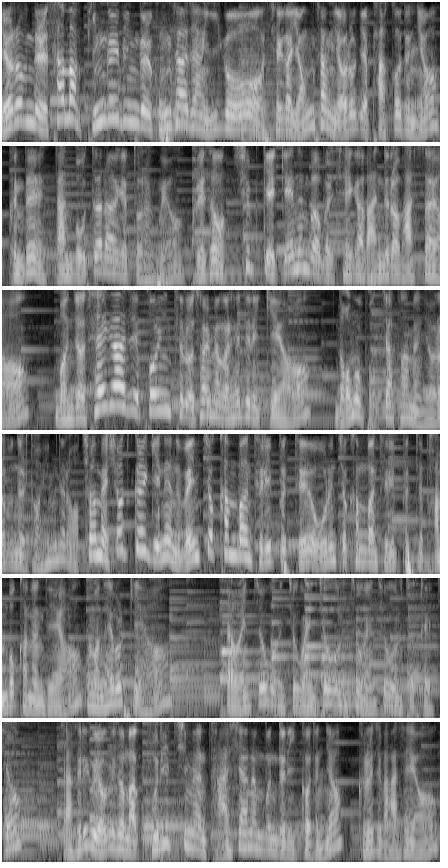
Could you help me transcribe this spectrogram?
여러분들 사막 빙글빙글 공사장 이거 제가 영상 여러 개 봤거든요. 근데 난 못 따라 하겠더라고요. 그래서 쉽게 깨는 법을 제가 만들어 봤어요 먼저 세 가지 포인트로 설명을 해드릴게요. 너무 복잡하면 여러분들 더 힘들어. 처음에 숏 끌기는 왼쪽 한 번 드리프트 오른쪽 한 번 드리프트 반복하면 돼요. 한번 해볼게요. 자 왼쪽 오른쪽 왼쪽 오른쪽 왼쪽 오른쪽 됐죠? 자 그리고 여기서 막 부딪히면 다시 하는 분들 있거든요? 그러지 마세요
